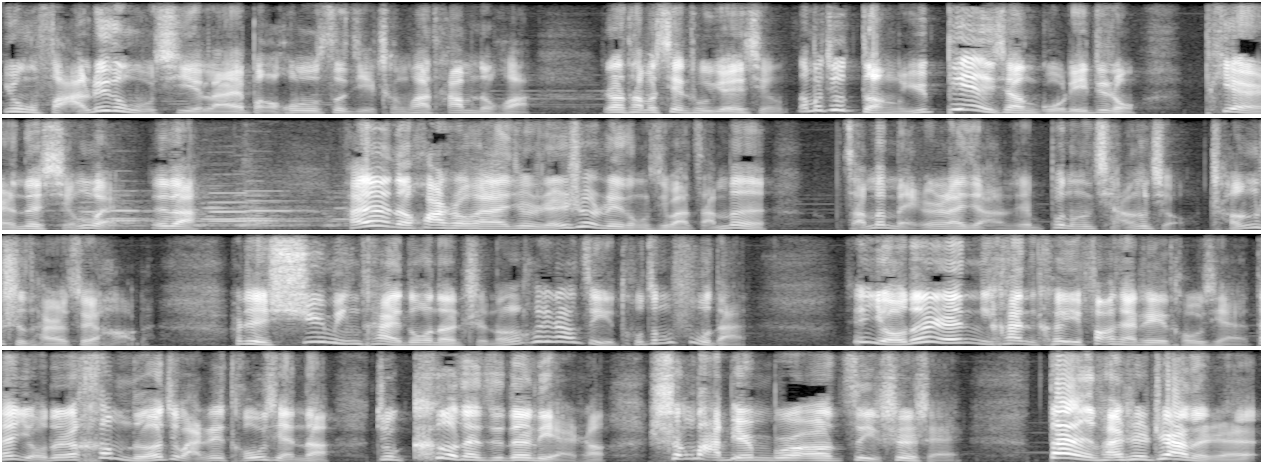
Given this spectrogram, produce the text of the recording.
用法律的武器来保护自己、惩罚他们的话，让他们现出原形，那么就等于变相鼓励这种骗人的行为，对吧？还有呢，话说回来，就是人设这东西吧，咱们咱们每个人来讲，就不能强求，诚实才是最好的。而且虚名太多呢，只能会让自己徒增负担。就有的人，你看你可以放下这些头衔，但有的人恨不得就把这头衔呢就刻在自己的脸上，生怕别人不知道自己是谁。但凡是这样的人。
